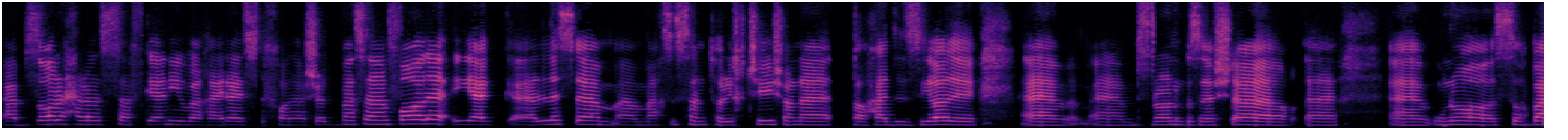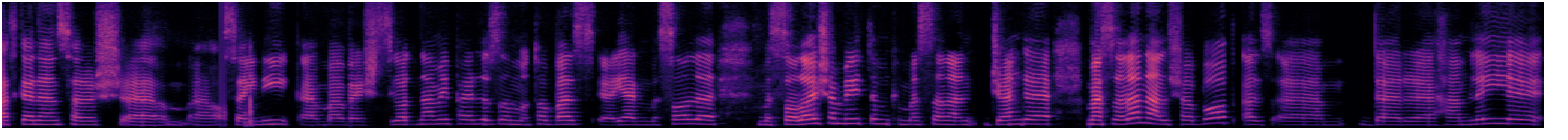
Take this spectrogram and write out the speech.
ابزار حراس افغانی و غیره استفاده شد. مثلا فعال یک لیست مخصوصا تاریخچهشان تا حد زیاد سران گذاشته اونا صحبت کردن سرش حسینی ما بهش زیاد نمی‌پردازم. تا بس یک مثال مثالایش میتم که مثلا جنگ مثلا الشباب از در حمله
